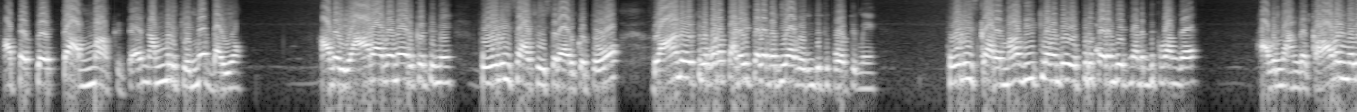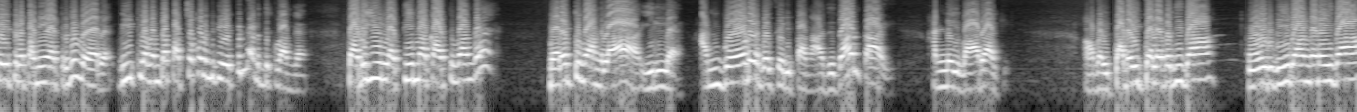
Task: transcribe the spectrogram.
அப்ப பெத்த அம்மா கிட்ட நம்மளுக்கு என்ன பயம்? அவ யாரா வேணா இருக்கட்டுமே போலீஸ் ஆபீசரா இருக்கட்டும் ராணுவத்துல கூட படை தளபதியா இருந்துட்டு போட்டுமே. போலீஸ்காரமா வீட்டுல வந்து எப்படி குழந்தைட்டு நடந்துக்குவாங்க? அவங்க அங்க காவல் நிலையத்துல பணியாற்றுறது வேற. வீட்டுல வந்தா பச்சை குழந்தைட்டு எப்படி நடந்துக்குவாங்க? தடையும் தீமா காட்டுவாங்க? மிரட்டுவாங்களா? இல்ல. அன்போட உபசரிப்பாங்க. அதுதான் தாய். அன்னை வாராகி. அவள் படை போர் வீராங்கனை தான்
